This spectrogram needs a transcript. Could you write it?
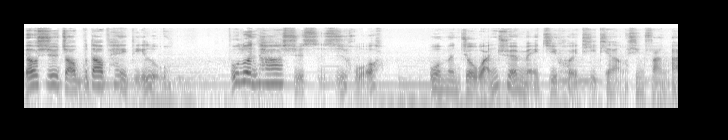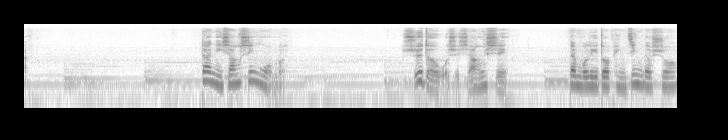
要是找不到佩迪鲁。”不论他是死是活，我们就完全没机会替天狼星翻案。但你相信我们？是的，我是相信。邓布利多平静地说。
